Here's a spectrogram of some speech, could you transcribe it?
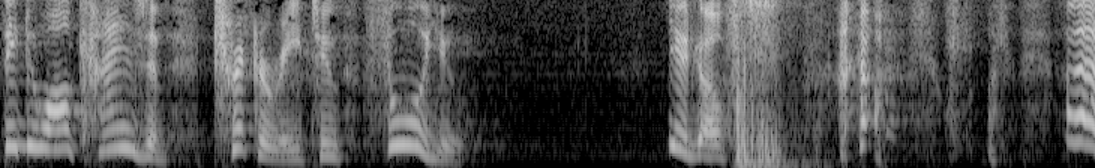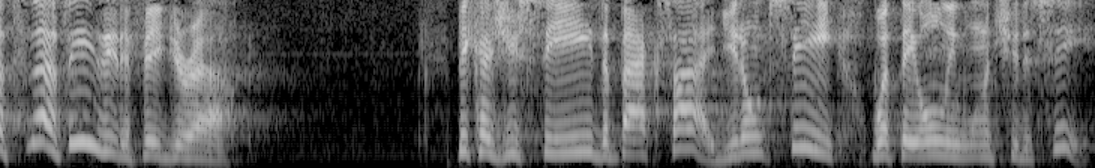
They do all kinds of trickery to fool you. You'd go, that's, that's easy to figure out. Because you see the backside. You don't see what they only want you to see.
